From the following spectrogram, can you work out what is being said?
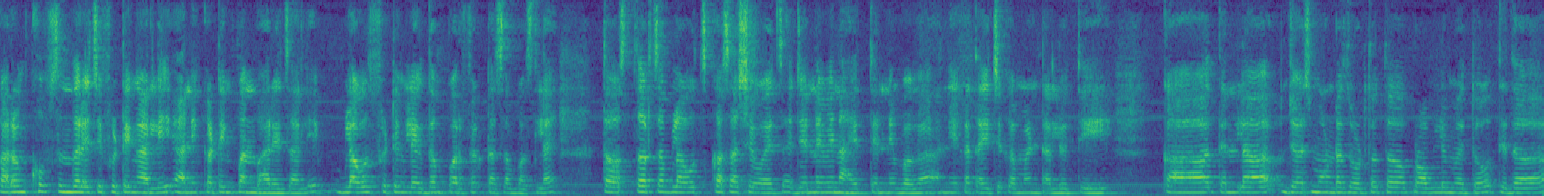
कारण खूप सुंदर याची फिटिंग आली आणि कटिंग पण भारी झाली. ब्लाऊज फिटिंगला एकदम परफेक्ट असा बसला आहे तर अस्तरचा ब्लाऊज कसा शिवायचा जे नवीन आहेत त्यांनी बघा. आणि एका ताईची कमेंट आली होती का त्यांना ज्यावेळेस मोंडा जोडतो तर प्रॉब्लेम येतो तिथं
